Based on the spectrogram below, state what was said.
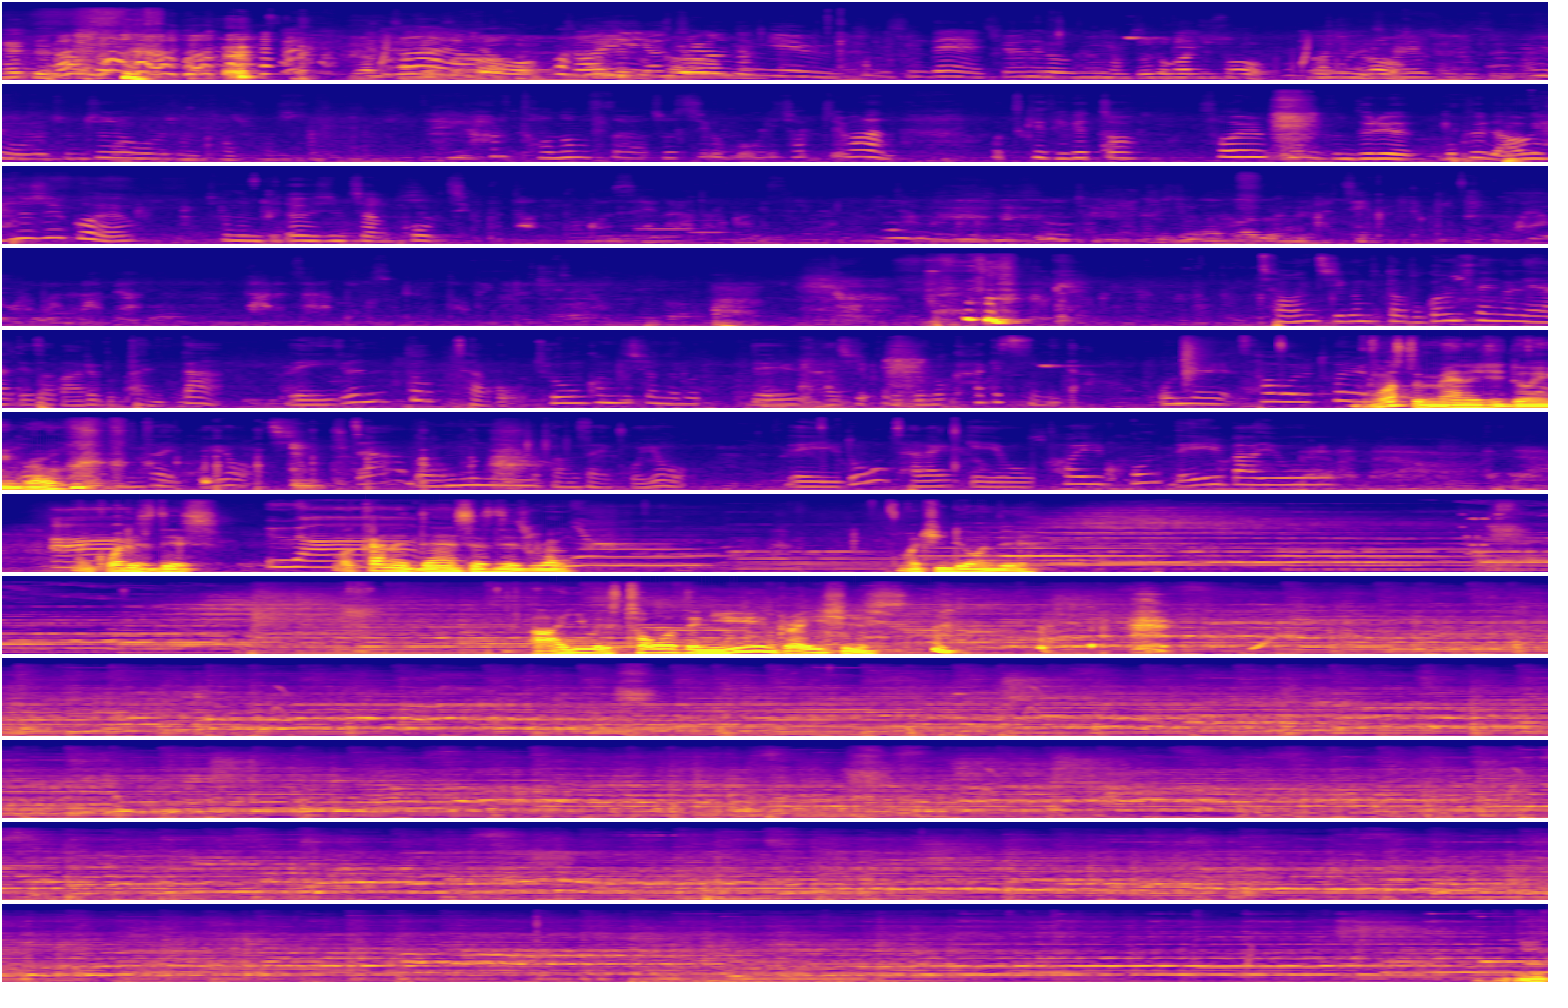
괜찮아요. 저희 연출 감독님이신데 주연의 감독님 너무 잘해주셔서 아니 오늘 전체적으로 전다 좋았어요. 하루 더 남았어요. 저 지금 목이 찹지만 어떻게 되겠죠? 서울 팬 분들이 목소리 나오게 해주실 거예요. 저는 믿어 의심치 않고 지금부터 녹음생을 하도록 하겠습니다. 자, 제가 이렇게 이 모양으로 말하면 다른 사람 목소리로 더빙을 해주세요. 전 지금부터 무건 수행을 해야 돼서 말을 못하니까 내일은 뚝 자고 좋은 컨디션으로 내일 다시 오도록 하겠습니다. What's the manager doing, bro? like, what is this? What kind of dance is this, bro? What you doing there? Are you as tall than you? Gracious.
